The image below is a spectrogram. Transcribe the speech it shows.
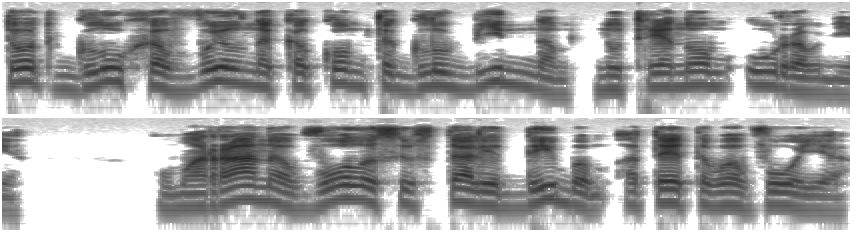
Тот глухо выл на каком-то глубинном внутреннем уровне. У Марана волосы встали дыбом от этого воя.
